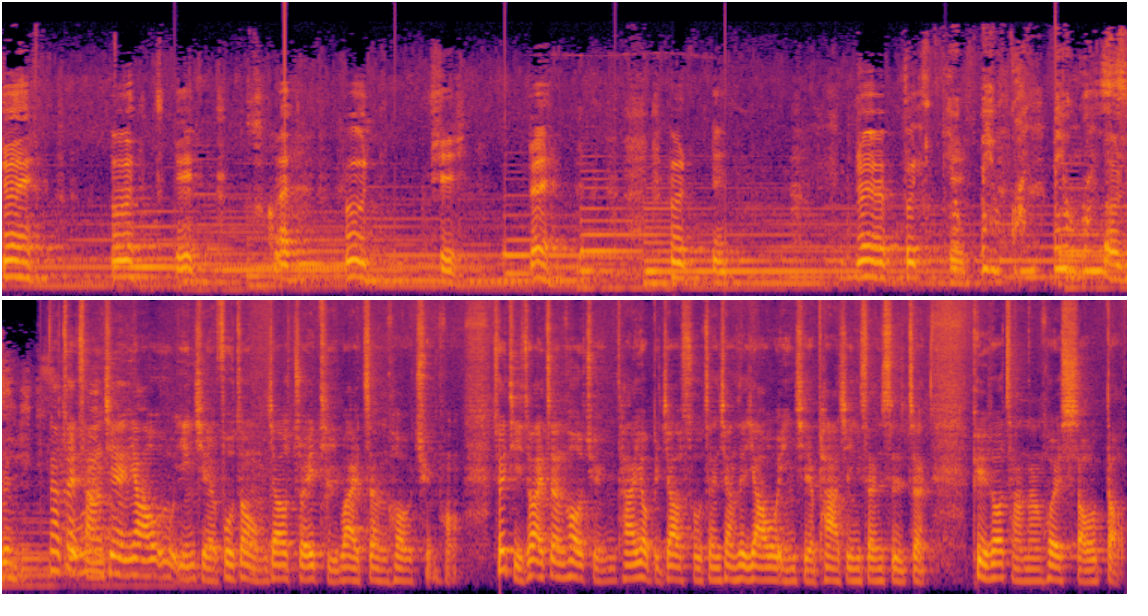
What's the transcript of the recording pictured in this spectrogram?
对不起，对不起。对，不起，对不，没有关，没有关系。那最常见药物引起的副作用，我们叫椎体外症候群吼。椎体外症候群，它又比较俗称像是药物引起的帕金森氏症，譬如说常常会手抖，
